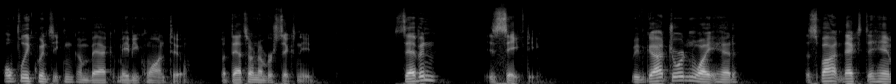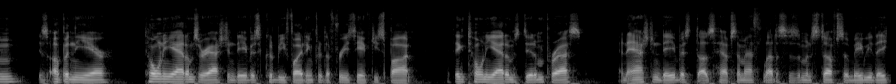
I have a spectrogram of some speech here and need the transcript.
Hopefully, Quincy can come back, maybe Kwon too. But that's our number six need. Seven is safety. We've got Jordan Whitehead. The spot next to him is up in the air. Tony Adams or Ashtyn Davis could be fighting for the free safety spot. I think Tony Adams did impress, and Ashtyn Davis does have some athleticism and stuff, so maybe they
